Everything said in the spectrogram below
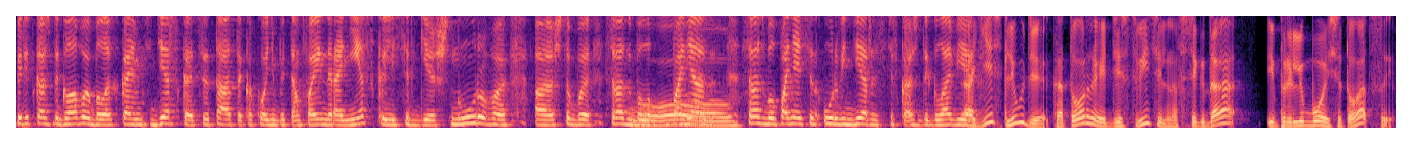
перед каждой главой была какая-нибудь дерзкая цитата какой-нибудь там Фаины Раневской или Сергея Шнурова, чтобы сразу было Понятно, сразу был понятен уровень дерзости в каждой главе. А есть люди, которые действительно всегда и при любой ситуации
